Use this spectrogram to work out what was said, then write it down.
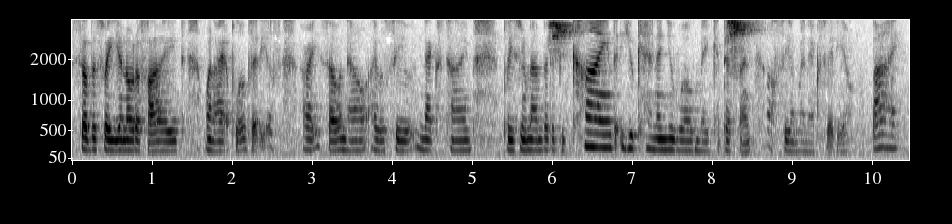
so this way you're notified when I upload videos. All right, so now I will see you next time. Please remember to be kind. You can and you will make a difference. I'll see you in my next video. Bye.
